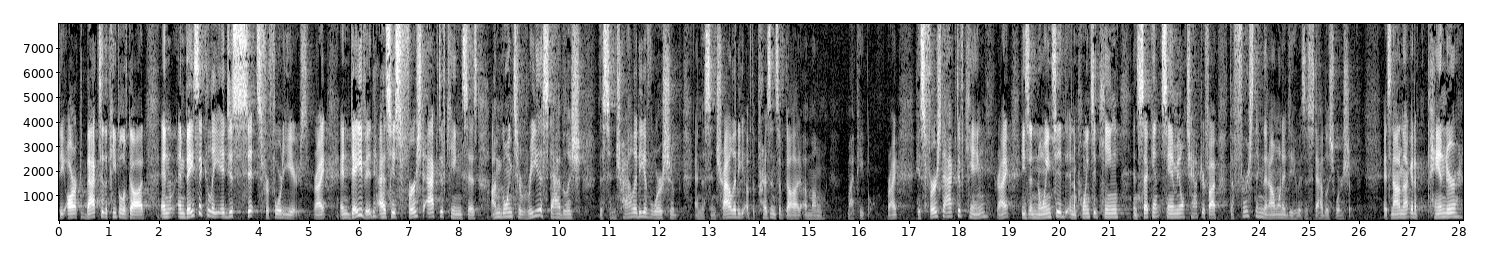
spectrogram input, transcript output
the ark back to the people of God. And, and basically, it just sits for 40 years, right? And David, as his first act of king, says, I'm going to reestablish the centrality of worship and the centrality of the presence of God among my people right? His first act of king, right? He's anointed and appointed king in 2 Samuel chapter 5. The first thing that I want to do is establish worship. It's not, I'm not going to pander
